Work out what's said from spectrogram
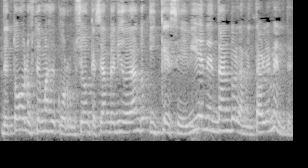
de todos los temas de corrupción que se han venido dando y que se vienen dando lamentablemente.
